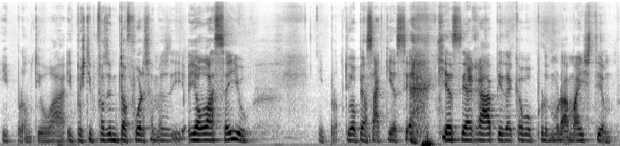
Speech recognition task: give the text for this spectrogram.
e pronto, eu lá. E depois tive que fazer muita força, mas ele lá saiu. E pronto, eu a pensar que ia ser, que ia ser rápido, acabou por demorar mais tempo.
